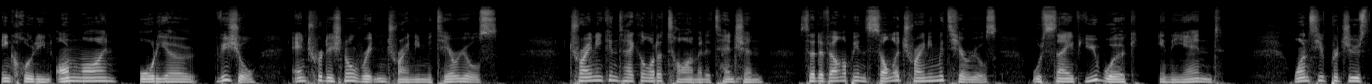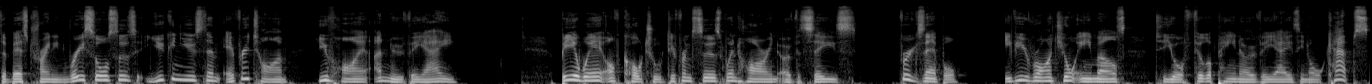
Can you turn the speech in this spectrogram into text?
including online, audio, visual, and traditional written training materials. Training can take a lot of time and attention, so developing solid training materials will save you work in the end. Once you've produced the best training resources, you can use them every time you hire a new VA. Be aware of cultural differences when hiring overseas. For example, if you write your emails to your Filipino VAs in all caps,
